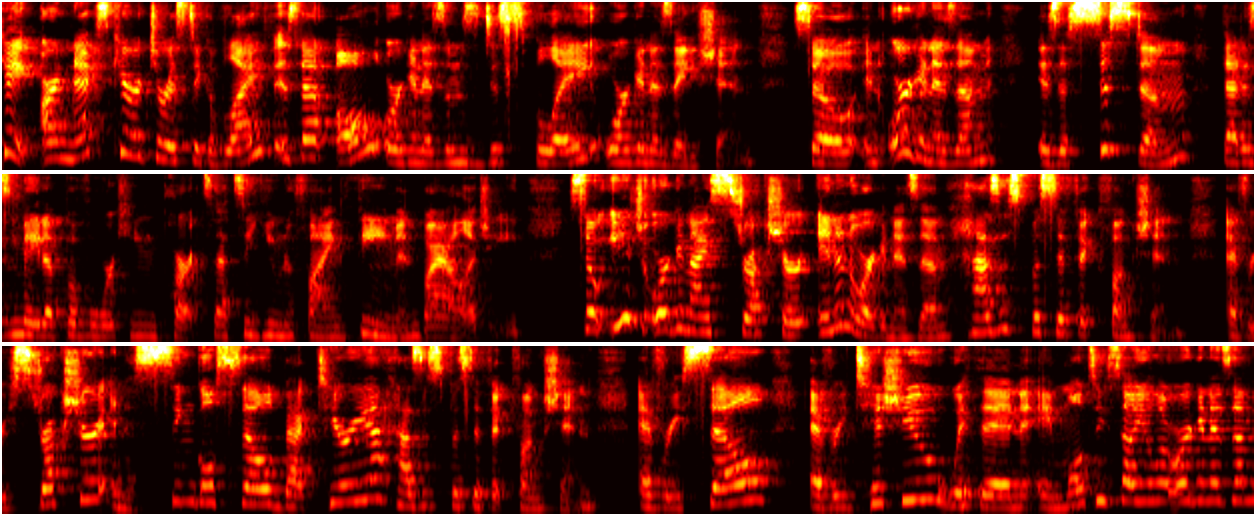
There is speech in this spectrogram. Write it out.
Okay, our next characteristic of life is that all organisms display organization. So an organism is a system that is made up of working parts. That's a unifying theme in biology. So each organized structure in an organism has a specific function. Every structure in a single-celled bacteria has a specific function. Every cell, every tissue within a multicellular organism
